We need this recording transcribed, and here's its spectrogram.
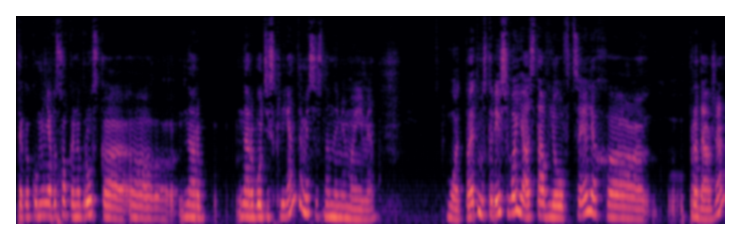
так как у меня высокая нагрузка э, на, на работе с клиентами, с основными моими. Вот, поэтому, скорее всего, я оставлю в целях э, продажи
